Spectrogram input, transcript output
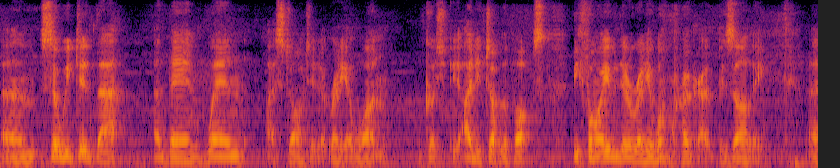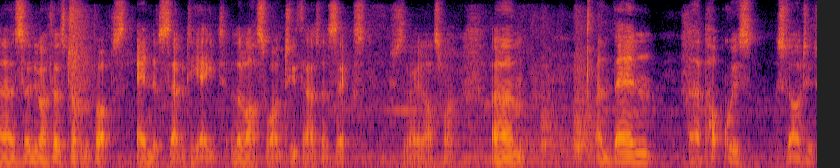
Um, so we did that, and then when I started at Radio One, because I did Top of the Pops before I even did a Radio One program, bizarrely. Uh, so I did my first Top of the Pops end of '78, and the last one 2006, which is the very last one. Um, and then uh, Pop Quiz started.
